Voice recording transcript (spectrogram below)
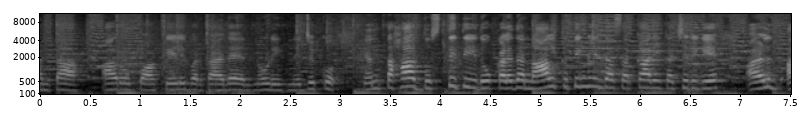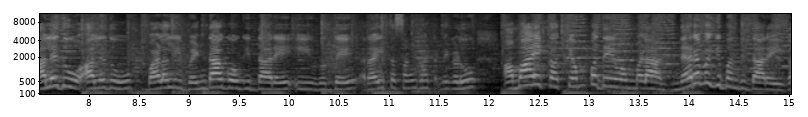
ಅಂತ ಆರೋಪ ಕೇಳಿ ಬರ್ತಾ ಇದೆ. ನೋಡಿ, ನಿಜಕ್ಕೂ ಎಂತಹ ದುಸ್ಥಿತಿ ಇದು. ಕಳೆದ ನಾಲ್ಕು ತಿಂಗಳಿಂದ ಸರ್ಕಾರಿ ಕಚೇರಿಗೆ ಅಲೆದು ಅಲೆದು ಬಳಲಿ ಬೆಂಡಾಗೋಗಿದ್ದಾರೆ ಈ ವೃದ್ಧೆ. ರೈತ ಸಂಘಟನೆಗಳು ಅಮಾಯಕ ಕೆಂಪದೇವಮ್ಮಳ ನೆರವಿಗೆ ಬಂದಿದ್ದಾರೆ ಈಗ.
